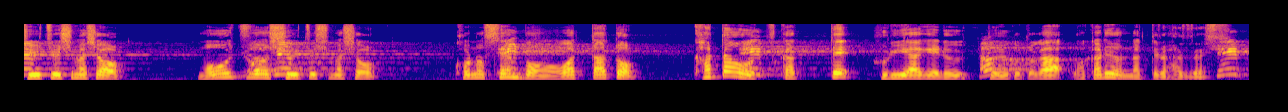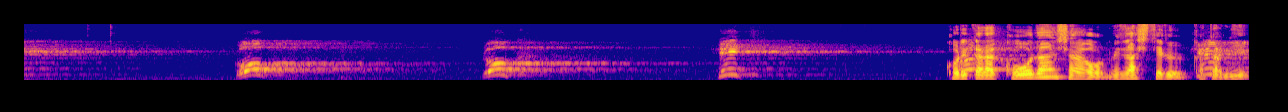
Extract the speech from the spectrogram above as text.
集中しましょう。もう一度集中しましょう。この1000本終わった後肩を使って振り上げるということが分かるようになっているはずです。10 5 6 7これから講談社を目指している方に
